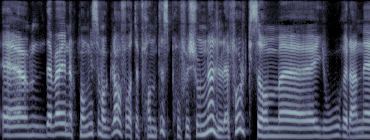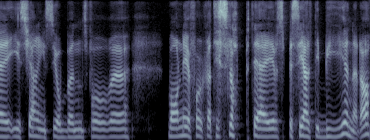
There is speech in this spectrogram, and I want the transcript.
Ehm, det var nok mange som var glad for at det fantes profesjonelle folk som eh, gjorde denne isskjæringsjobben for eh, vanlige folk, at de slapp det, spesielt i byene, da.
